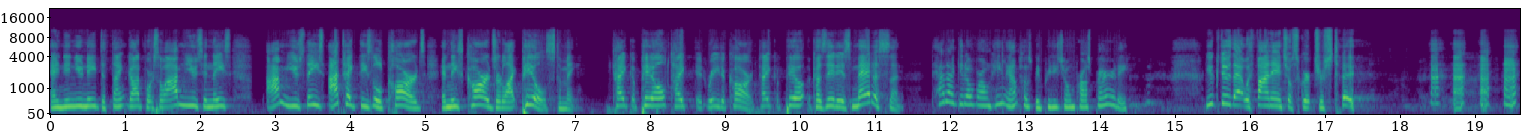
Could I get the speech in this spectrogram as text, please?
And then you need to thank God for it. So I'm using these, I'm use these, I take these little cards, and these cards are like pills to me. Take a pill, take it, read a card. Take a pill, because it is medicine. How did I get over on healing? I'm supposed to be preaching on prosperity. You can do that with financial scriptures too.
